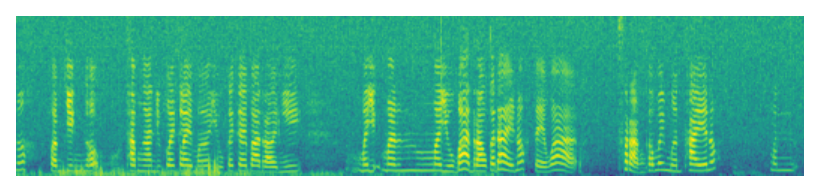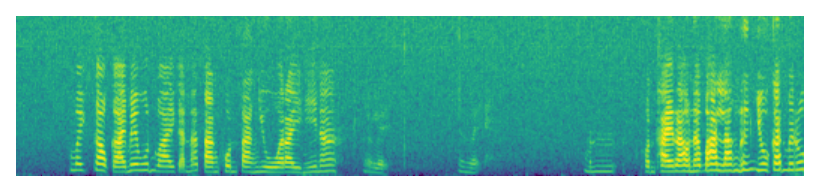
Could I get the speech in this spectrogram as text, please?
เนาะความจริงเขาทำงานอยู่ใกล้ๆมาอยู่ใกล้ๆบ้านเราอย่างนี้มามันมาอยู่บ้านเราก็ได้เนาะแต่ว่า ฝรั่งเขาไม่เหมือนไทยเนาะมันไม่ก้าวไก่ายไม่วุ่นวายกันนะต่างคนต่างอยู่อะไรอย่างนี้นะนั่นแหละนั่นแหละ มันคนไทยเรานะบ้านหลังนึงอยู่กันไม่รู้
